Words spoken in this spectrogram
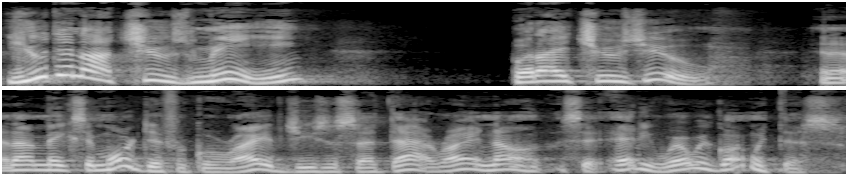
You did not choose me, but I choose you. And that makes it more difficult, right? If Jesus said that, right? No, I said, Eddie, where are we going with this?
